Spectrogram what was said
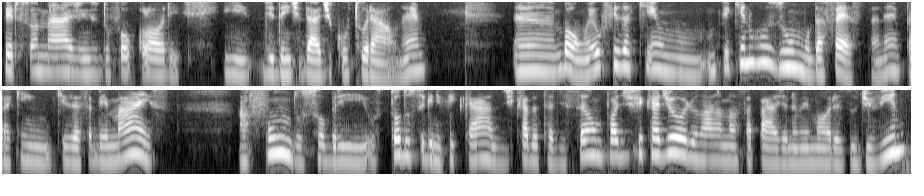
personagens do folclore e de identidade cultural, né? Bom, eu fiz aqui um, um pequeno resumo da festa, né? Para quem quiser saber mais, a fundo sobre o, todo o significado de cada tradição, pode ficar de olho lá na nossa página Memórias do Divino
